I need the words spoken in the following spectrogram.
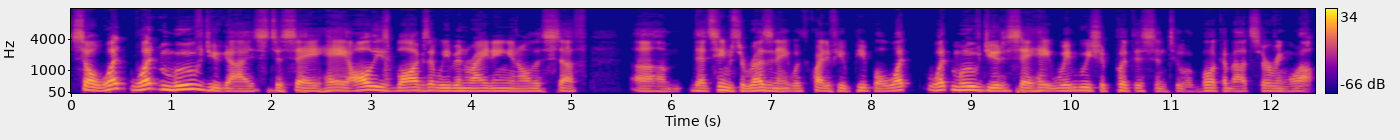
so what what moved you guys to say hey all these blogs that we've been writing and all this stuff um, that seems to resonate with quite a few people. What what moved you to say, "Hey, maybe we should put this into a book about serving well"?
